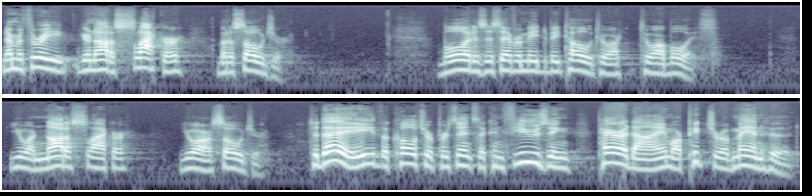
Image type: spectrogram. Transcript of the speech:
Number three, you're not a slacker, but a soldier. Boy, does this ever need to be told to our, to our boys. You are not a slacker, you are a soldier. Today, the culture presents a confusing paradigm or picture of manhood.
